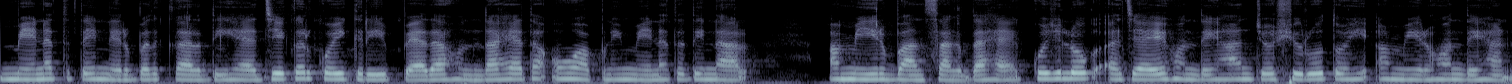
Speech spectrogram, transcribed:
ਮਿਹਨਤ ਤੇ ਨਿਰਭਰ ਕਰਦੀ ਹੈ। ਜੇਕਰ ਕੋਈ ਗਰੀਬ ਪੈਦਾ ਹੁੰਦਾ ਹੈ ਤਾਂ ਉਹ ਆਪਣੀ ਮਿਹਨਤ ਦੇ ਨਾਲ ਅਮੀਰ ਬਣ ਸਕਦਾ ਹੈ। ਕੁਝ ਲੋਕ ਅਜਿਹੇ ਹੁੰਦੇ ਹਨ ਜੋ ਸ਼ੁਰੂ ਤੋਂ ਹੀ ਅਮੀਰ ਹੁੰਦੇ ਹਨ।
